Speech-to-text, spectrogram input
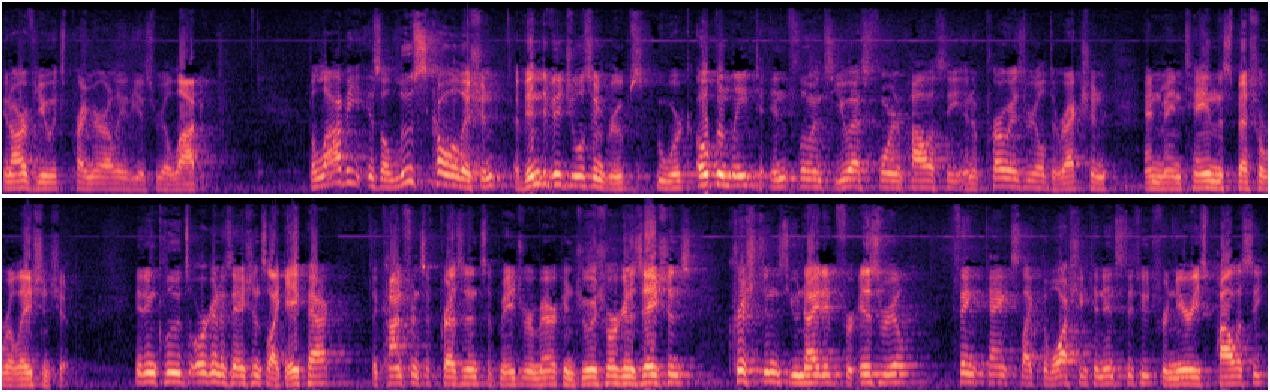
In our view, it's primarily the Israel lobby. The lobby is a loose coalition of individuals and groups who work openly to influence U.S. foreign policy in a pro Israel direction and maintain the special relationship. It includes organizations like AIPAC, the Conference of Presidents of Major American Jewish Organizations, Christians United for Israel, think tanks like the Washington Institute for Near East Policy,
